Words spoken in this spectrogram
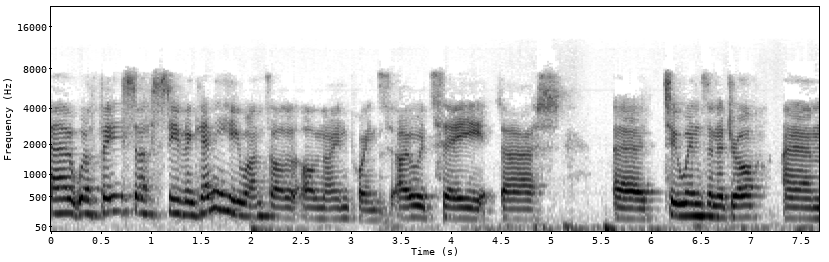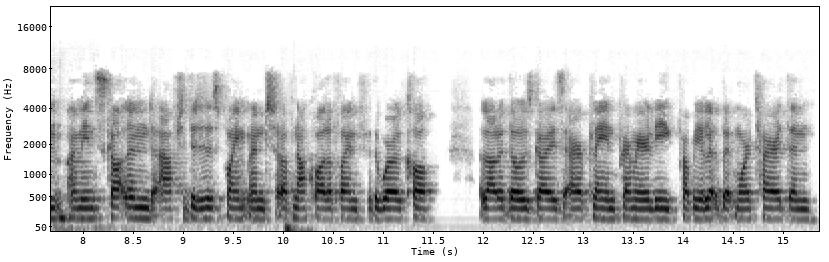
Uh, well, based off Stephen Kenny, he wants all, all nine points. I would say that uh, two wins and a draw. Um, I mean, Scotland, after the disappointment of not qualifying for the World Cup, a lot of those guys are playing Premier League, probably a little bit more tired than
